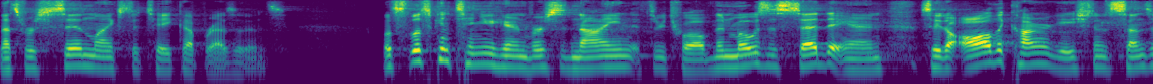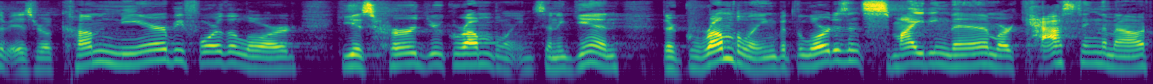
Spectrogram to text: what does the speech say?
that's where sin likes to take up residence. Let's, let's continue here in verses 9 through 12. Then Moses said to Aaron, Say to all the congregation of the sons of Israel, Come near before the Lord. He has heard your grumblings. And again, they're grumbling, but the Lord isn't smiting them or casting them out.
